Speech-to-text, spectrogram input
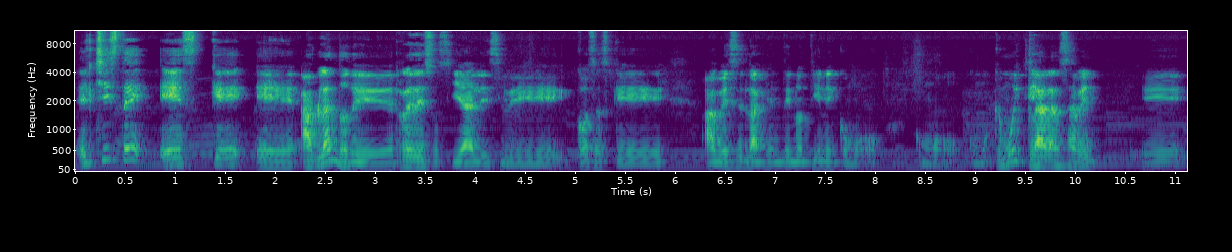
El chiste es que eh, hablando de redes sociales y de cosas que a veces la gente no tiene como, como, como que muy claras, ¿saben? Eh,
